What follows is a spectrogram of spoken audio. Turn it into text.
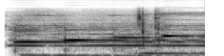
Thank you.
